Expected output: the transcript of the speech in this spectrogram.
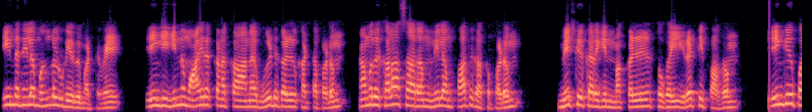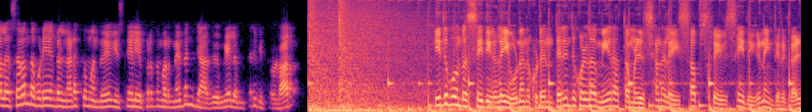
இந்த நிலம் எங்களுடையது மட்டுமே. இங்கு இன்னும் ஆயிரக்கணக்கான வீடுகள் கட்டப்படும். நமது கலாச்சாரம் நிலம் பாதுகாக்கப்படும். மேற்கு கரையின் மக்கள் தொகை இரட்டிப்பாகும். இங்கு பல சிறந்த விடயங்கள் நடக்கும் என்று இஸ்ரேலிய பிரதமர் நெதன்ஜாகு மேலும் தெரிவித்துள்ளார். இதுபோன்ற செய்திகளை உடனுக்குடன் தெரிந்து கொள்ள மீரா தமிழ் சேனலை சப்ஸ்கிரைப் செய்து இணைந்தீர்கள்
